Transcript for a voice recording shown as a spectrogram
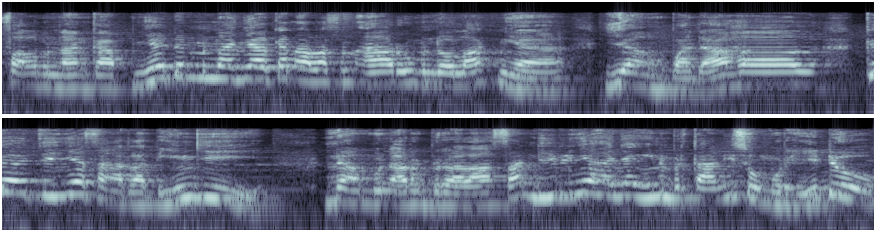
Val menangkapnya dan menanyakan alasan Aru menolaknya, yang padahal gajinya sangatlah tinggi. Namun Aru beralasan dirinya hanya ingin bertani seumur hidup.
